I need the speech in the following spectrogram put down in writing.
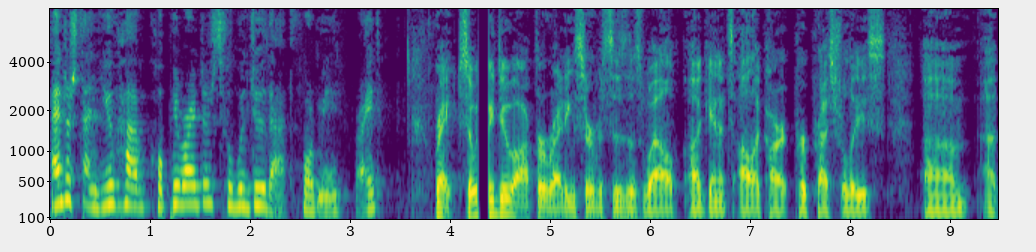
I understand you have copywriters who will do that for me, right? Right. So we do offer writing services as well. Again, it's a la carte per press release. Um, uh,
